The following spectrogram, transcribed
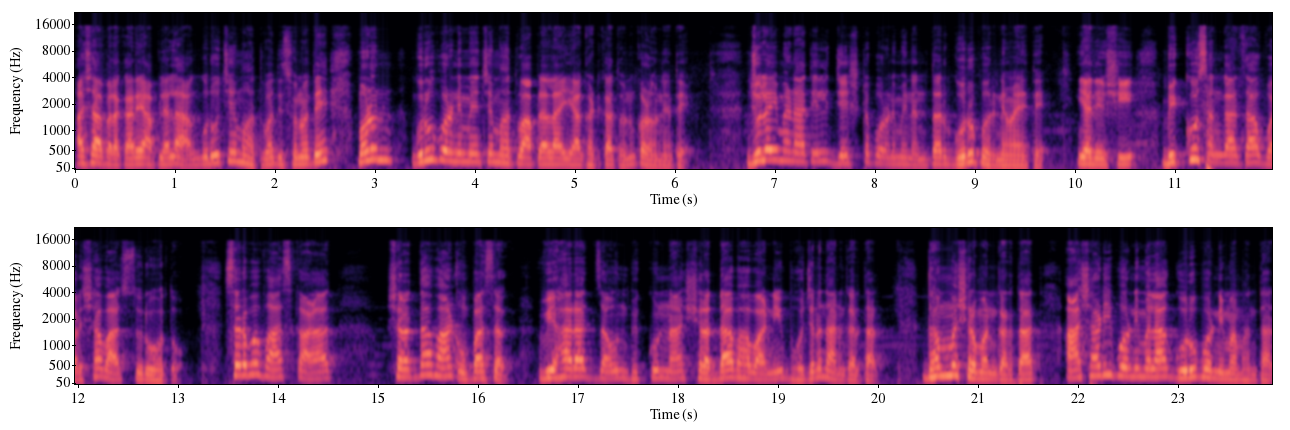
अशा प्रकारे आपल्याला गुरुचे महत्त्व दिसून येते. म्हणून गुरुपौर्णिमेचे महत्त्व आपल्याला या घटकातून कळून येते. जुलै महिन्यातील ज्येष्ठ पौर्णिमेनंतर गुरुपौर्णिमा येते. या दिवशी भिक्खू संघाचा वर्षावास सुरू होतो. सर्व वास काळात श्रद्धावान उपासक विहारात जाऊन भिक्खूंना श्रद्धाभावानी भोजनदान करतात धम्म श्रवण करतात आषाढी पौर्णिमेला गुरुपौर्णिमा म्हणतात.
